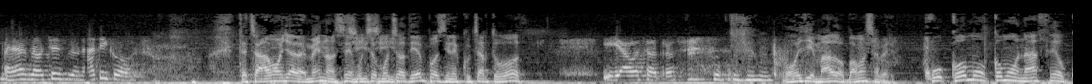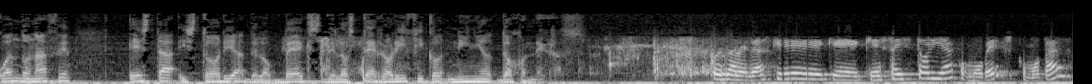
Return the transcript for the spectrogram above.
Buenas noches, lunáticos. Te echábamos ya de menos, ¿eh? Sí, mucho, sí. mucho tiempo sin escuchar tu voz. Y a vosotros. Oye, Mado, vamos a ver. cu- ¿Cómo, ¿Cómo nace o cuándo nace esta historia de los Vex, de los terroríficos niños de ojos negros? Pues la verdad es que, que, esta historia, como ves, como tal,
